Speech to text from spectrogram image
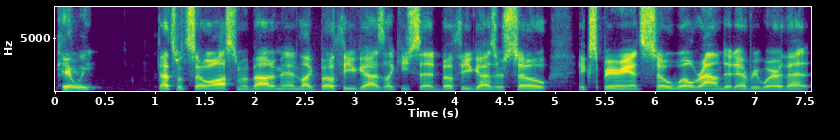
can't wait. That's what's so awesome about it, man. Like both of you guys, like you said, both of you guys are so experienced, so well rounded everywhere that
